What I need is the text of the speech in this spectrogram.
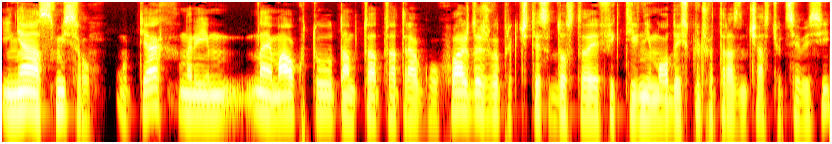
и няма смисъл от тях. Нали, най-малкото там това, това трябва да го охлаждаш, въпреки че те са доста ефективни, могат да изключват разни части от себе си.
